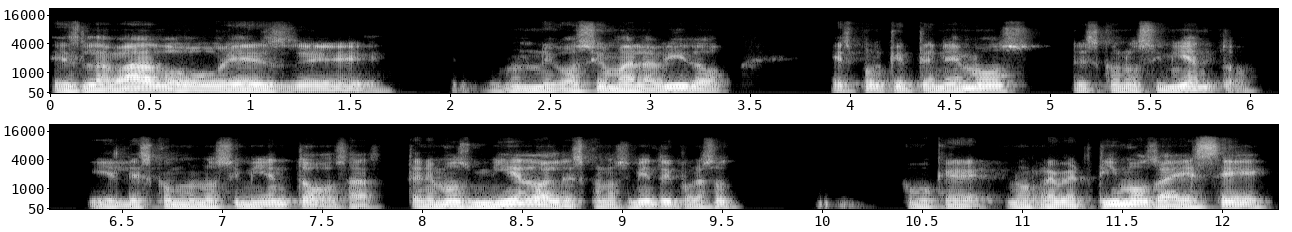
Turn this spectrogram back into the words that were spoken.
es lavado o es eh, un negocio mal habido, es porque tenemos desconocimiento. Y el desconocimiento, o sea, tenemos miedo al desconocimiento y por eso como que nos revertimos a ese,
